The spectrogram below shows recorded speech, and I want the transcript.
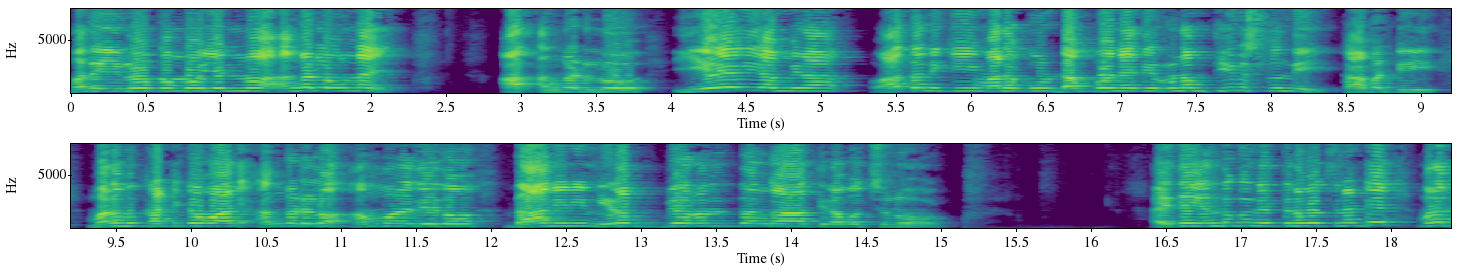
మన ఈ లోకంలో ఎన్నో అంగడిలు ఉన్నాయి. ఆ అంగడిలో ఏది అమ్మినా అతనికి మనకు డబ్బు అనేది రుణం తీరుస్తుంది. కాబట్టి మనము కటిక వాని అంగడిలో అమ్మునదేదో దానిని నిరభ్యరంతంగా తినవచ్చును. అయితే ఎందుకు నేను తినవచ్చునంటే మనం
